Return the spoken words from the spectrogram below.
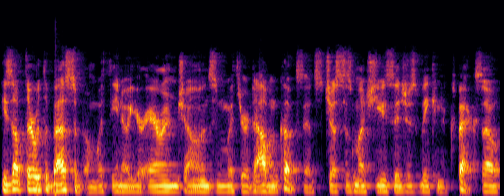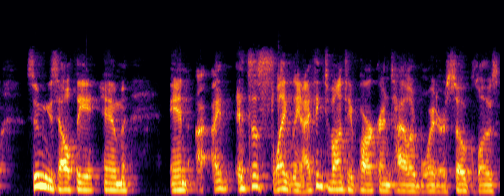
He's up there with the best of them, with you know your Aaron Jones and with your Dalvin Cooks. That's just as much usage as we can expect. So assuming he's healthy, him and I, it's a slightly, I think DeVante Parker and Tyler Boyd are so close.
